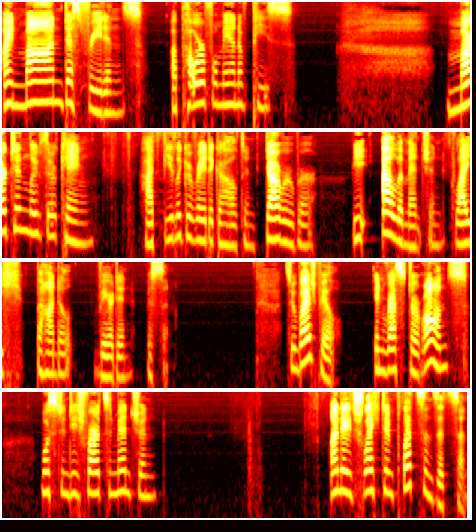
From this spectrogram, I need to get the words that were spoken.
Ein Mann des Friedens, a powerful man of peace. Martin Luther King hat viele Gerede gehalten darüber, wie alle Menschen gleich behandelt werden müssen. Zum Beispiel in Restaurants mussten die schwarzen Menschen an den schlechten Plätzen sitzen.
